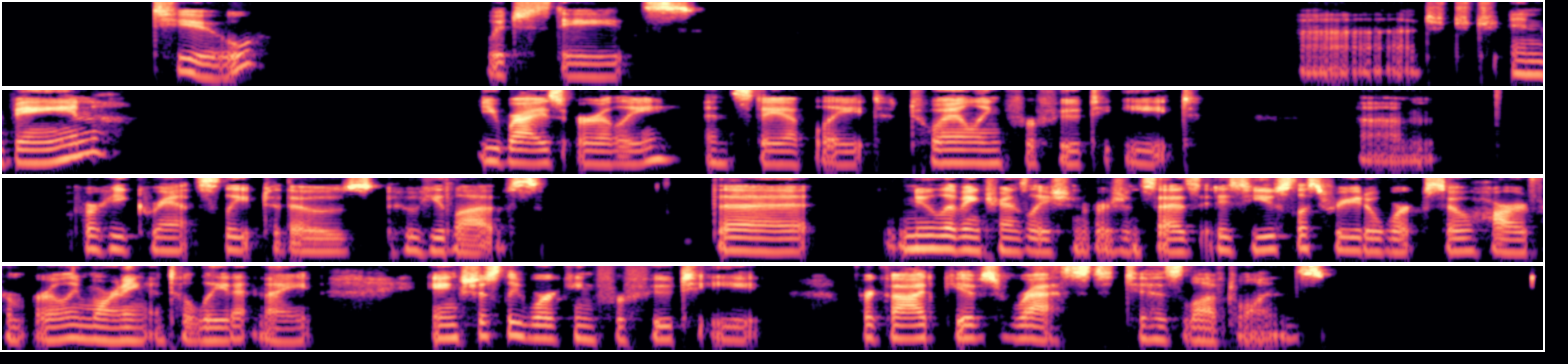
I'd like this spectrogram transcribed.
2, which states, uh, in vain, you rise early and stay up late, toiling for food to eat. Um, for he grants sleep to those who he loves. The New Living Translation version says, It is useless for you to work so hard from early morning until late at night, anxiously working for food to eat, for God gives rest to his loved ones.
